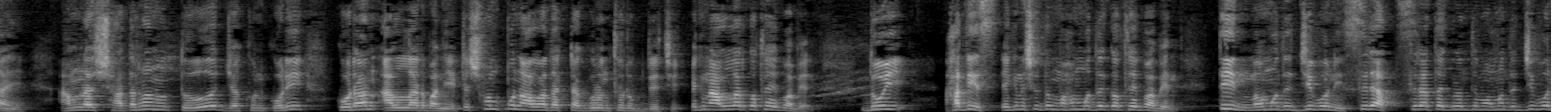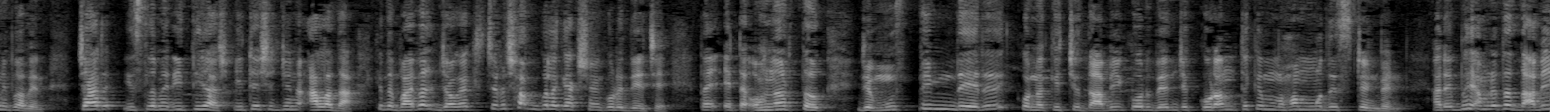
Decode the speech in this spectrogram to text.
নাই। আমরা সাধারণত যখন করি, কোরআন আল্লাহর বাণী, এটা সম্পূর্ণ আলাদা একটা গ্রন্থ রূপ দিয়েছি। এখানে আল্লাহর কথাই পাবেন। দুই হাদিস, এখানে শুধু মোহাম্মদের কথাই পাবেন। তিন, মোহাম্মদের জীবনী, সিরাত, সিরাতের গ্রন্থে মোহাম্মদের জীবনী পাবেন। চার, ইসলামের ইতিহাস, ইতিহাসের জন্য আলাদা। কিন্তু বাইবেল জগা খিচুড়ি সবগুলোকে একসঙ্গে করে দিয়েছে। তাই এটা অনর্থক যে মুসলিমদের কোনো কিছু দাবি করবেন যে কোরআন থেকে মোহাম্মদের স্টেটমেন্ট আরে ভাই, আমরা তো দাবি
